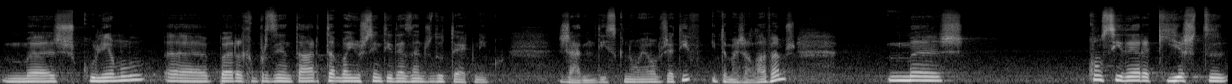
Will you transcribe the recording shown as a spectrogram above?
Mas escolhemos-lo uh, para representar também os 110 anos do técnico. Já me disse que não é objetivo e também já lá vamos, mas considera que este,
